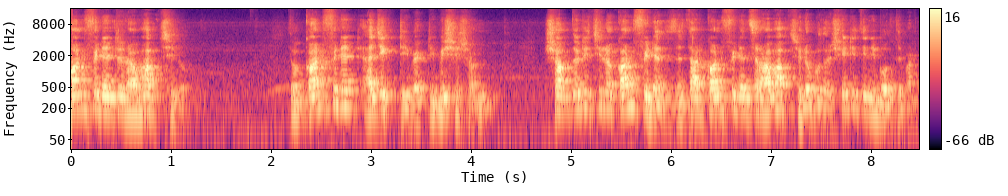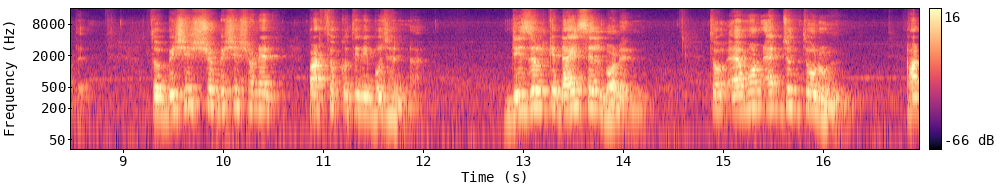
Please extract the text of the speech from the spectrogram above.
কনফিডেন্টের অভাব ছিল। তো কনফিডেন্ট অ্যাজেক্টিভ একটি বিশেষণ, শব্দটি ছিল কনফিডেন্স, যে তার কনফিডেন্সের অভাব ছিল বোধহয়, সেটি তিনি বলতে পারতেন। তো বিশেষ্য বিশেষণের পার্থক্য তিনি বোঝেন না। ডিজেলকে ডাইসেল বলেন। তো এমন একজন তরুণ আর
